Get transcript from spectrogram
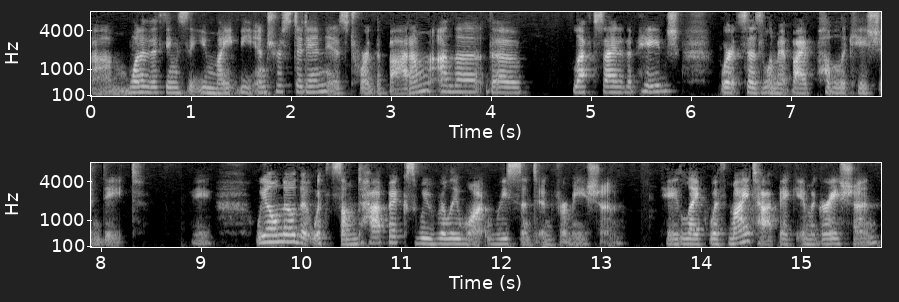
Um, one of the things that you might be interested in is toward the bottom on the, the left side of the page where it says limit by publication date. Okay. We all know that with some topics, we really want recent information. Okay, like with my topic, immigration,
